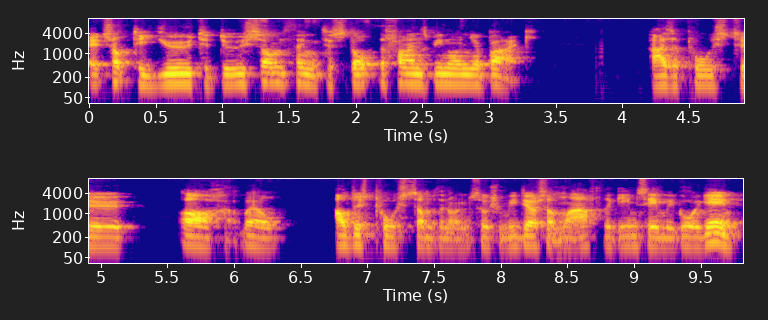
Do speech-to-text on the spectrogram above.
it's up to you to do something to stop the fans being on your back, as opposed to, oh well, I'll just post something on social media or something after the game saying we go again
